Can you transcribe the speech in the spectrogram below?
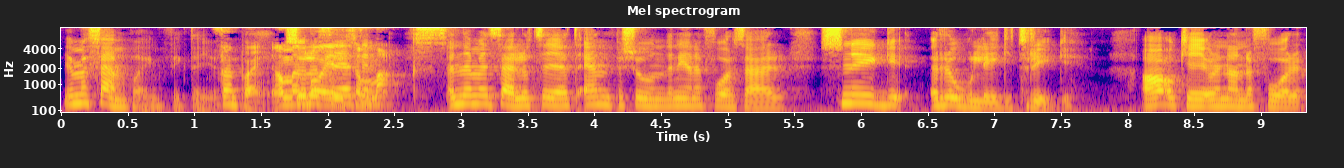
Ja men fem poäng fick den ju. Fem poäng. Ja men så vad är liksom en, max? Nej men så här, låt säga att en person, den ena får så här snygg, rolig, trygg. Ja okej, okay, och den andra får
